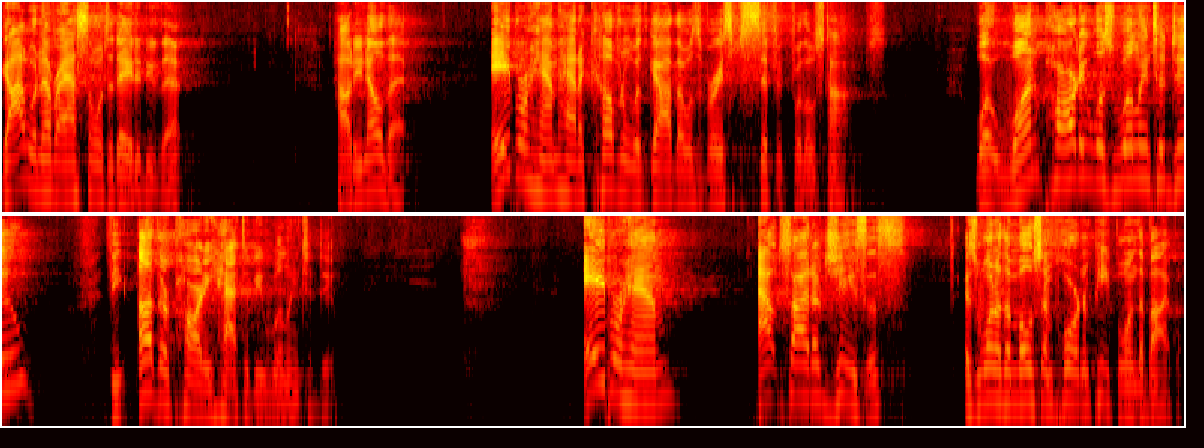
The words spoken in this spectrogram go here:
God would never ask someone today to do that. How do you know that? Abraham had a covenant with God that was very specific for those times. What one party was willing to do, the other party had to be willing to do. Abraham, outside of Jesus, is one of the most important people in the Bible.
